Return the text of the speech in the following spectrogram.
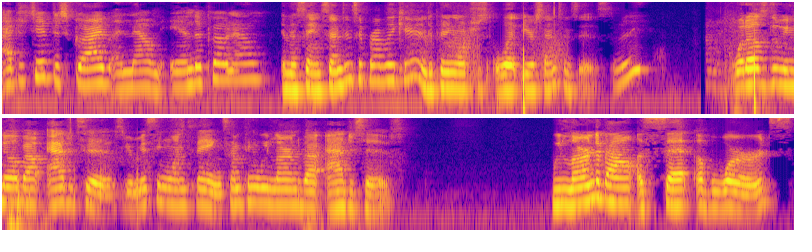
adjective describe a noun and a pronoun? In the same sentence, it probably can, depending on what your, what your sentence is. Really? What else do we know about adjectives? You're missing one thing. Something we learned about adjectives. We learned about a set of words.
